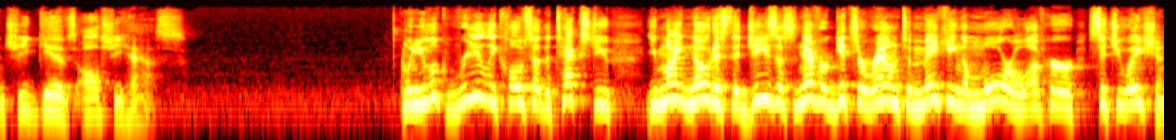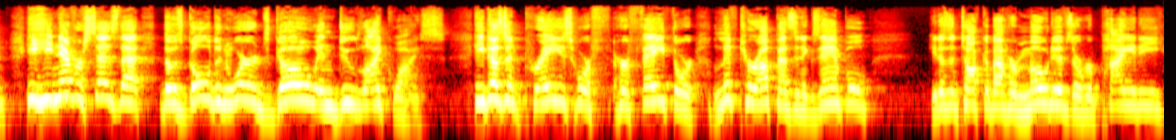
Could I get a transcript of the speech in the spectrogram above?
and she gives all she has. When you look really close at the text, you, you might notice that Jesus never gets around to making a moral of her situation. He, he never says that those golden words, go and do likewise. He doesn't praise her, her faith or lift her up as an example. He doesn't talk about her motives or her piety.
